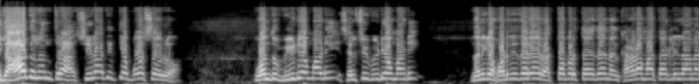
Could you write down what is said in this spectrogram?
ಇದಾದ ನಂತರ ಶೀಲಾದಿತ್ಯ ಬೋಸ್ ಅವರು ಒಂದು ವಿಡಿಯೋ ಮಾಡಿ, ಸೆಲ್ಫಿ ವಿಡಿಯೋ ಮಾಡಿ ನನಗೆ ಹೊಡೆದಿದ್ದಾರೆ, ರಕ್ತ ಬರ್ತಾ ಇದೆ, ನಾನು ಕನ್ನಡ ಮಾತಾಡಲಿಲ್ಲ ಅನ್ನೋ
